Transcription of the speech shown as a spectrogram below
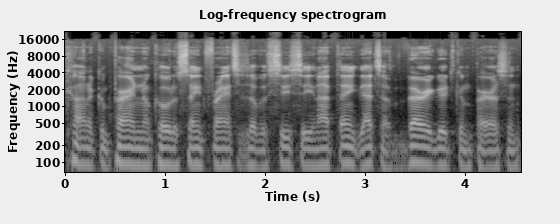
kind of comparing Nonco to St. Francis of Assisi, and I think that's a very good comparison.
